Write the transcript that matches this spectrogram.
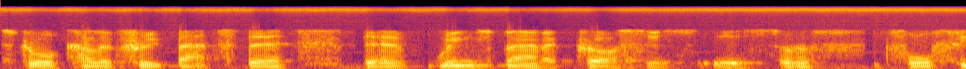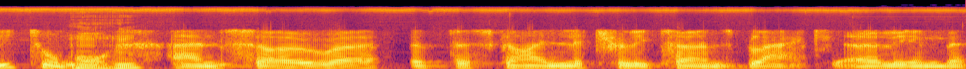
straw-colored fruit bats. Their their wingspan across is is sort of four feet or more, and so uh, the, the sky literally turns black early in the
